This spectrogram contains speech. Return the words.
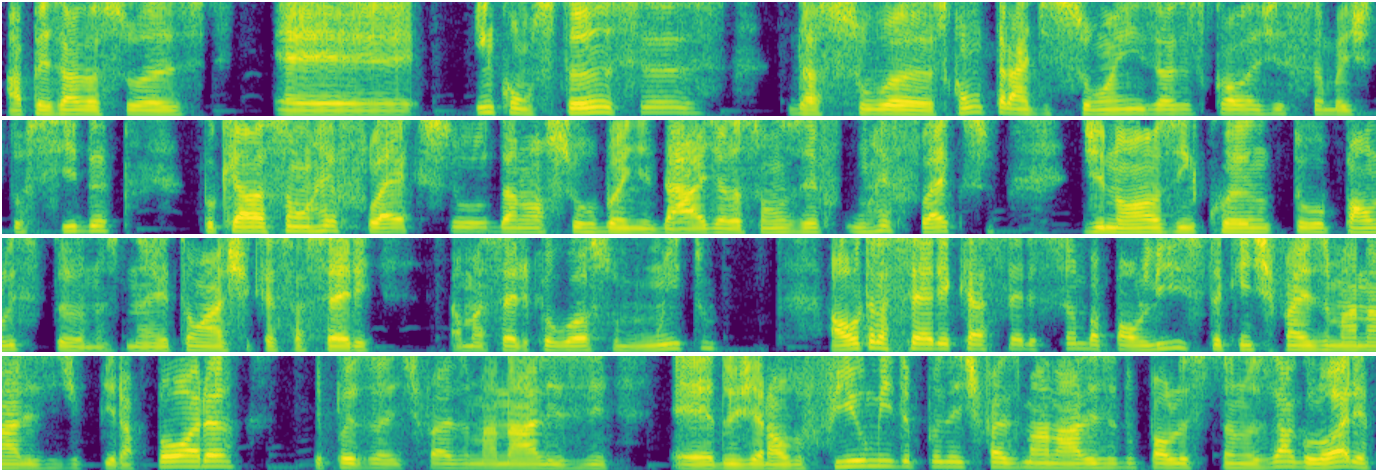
apesar das suas é, inconstâncias, das suas contradições, as escolas de samba de torcida, porque elas são um reflexo da nossa urbanidade, elas são um reflexo de nós enquanto paulistanos, né? Então acho que essa série é uma série que eu gosto muito, a outra série que é a série Samba Paulista, que a gente faz uma análise de Pirapora, depois a gente faz uma análise é, do geral do filme, depois a gente faz uma análise do Paulistanos da Glória,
